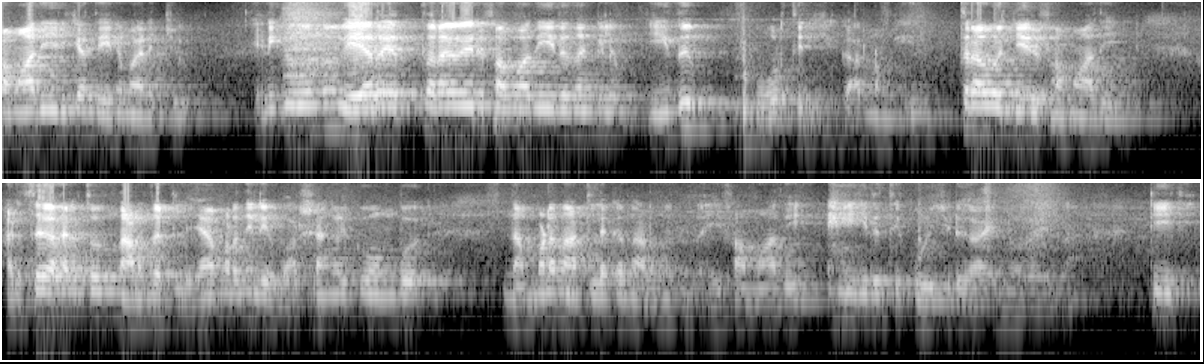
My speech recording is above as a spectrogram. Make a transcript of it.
സമാധി ഇരിക്കാൻ തീരുമാനിച്ചു. എനിക്ക് തോന്നുന്നു വേറെ എത്ര പേര് സമാധി ഇരുന്നെങ്കിലും ഇത് ഓർത്തിരിക്കും. കാരണം ഇത്ര വലിയൊരു സമാധി അടുത്ത കാലത്തൊന്നും നടന്നിട്ടില്ല. ഞാൻ പറഞ്ഞില്ലേ വർഷങ്ങൾക്ക് മുമ്പ് നമ്മുടെ നാട്ടിലൊക്കെ നടന്നിട്ടുണ്ട്. ഈ സമാധി ഇരുത്തി കുഴിച്ചിടുക എന്ന് പറയുന്ന രീതി.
